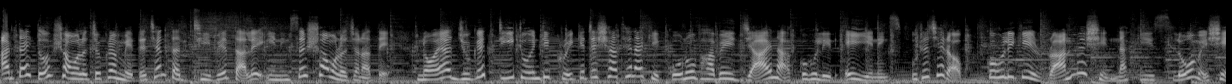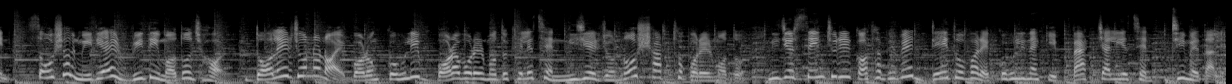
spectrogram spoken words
আর তাই তো সমালোচকরা মেতেছেন তার ঢিবে তালে ইনিংসের সমালোচনাতে। নয়া যুগে টি টোয়েন্টি ক্রিকেটের সাথে নাকি কোনোভাবেই যায় না কোহলির এই ইনিংস। উঠেছে রব, কোহলি কি রান মেশিন নাকি স্লো মেশিন সোশ্যাল মিডিয়ায় রীতিমতো ঝড়। দলের জন্য নয়, বরং কোহলি বরাবরের মতো খেলেছেন নিজের জন্য স্বার্থপরের মতো। নিজের সেঞ্চুরির কথা ভেবে ডেথ ওভারে কোহলি নাকি ব্যাট চালিয়েছেন ঢিমে তালে।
